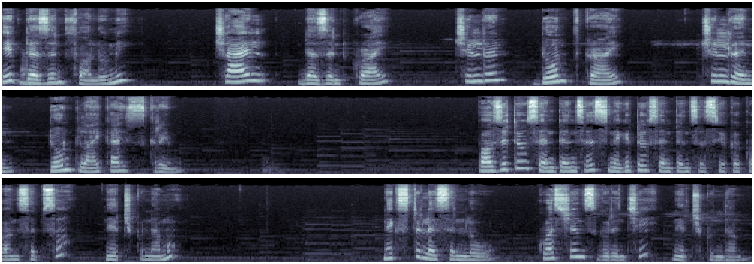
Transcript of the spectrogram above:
It doesn't follow me child doesn't cry children don't cry children don't like ice cream positive sentences negative sentences యొక్క కాన్సెప్ట్స్ నేర్చుకున్నాము. నెక్స్ట్ లెసన్లో క్వశ్చన్స్ గురించి నేర్చుకుందాం.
